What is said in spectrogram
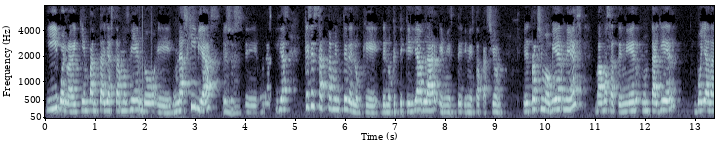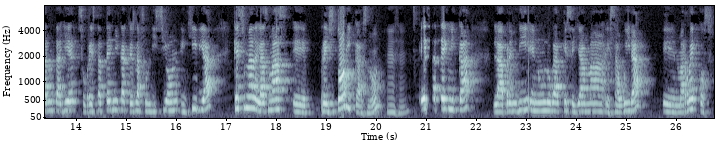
Y bueno, aquí en pantalla estamos viendo eh, unas jibias, eso es eh, unas jibias, que es exactamente de lo que, de lo que te quería hablar en, este, en esta ocasión. El próximo viernes vamos a tener un taller voy a dar un taller sobre esta técnica que es la fundición en jibia, que es una de las más eh, prehistóricas, ¿no? Esta técnica la aprendí en un lugar que se llama Essaouira, en Marruecos.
